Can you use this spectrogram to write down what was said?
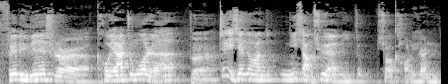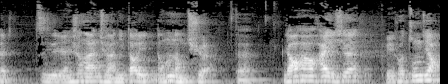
菲律宾是扣押中国人，对，这些地方你想去，你就需要考虑一下你的自己的人身安全，你到底能不能去？对。然后还有还有一些，比如说宗教，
